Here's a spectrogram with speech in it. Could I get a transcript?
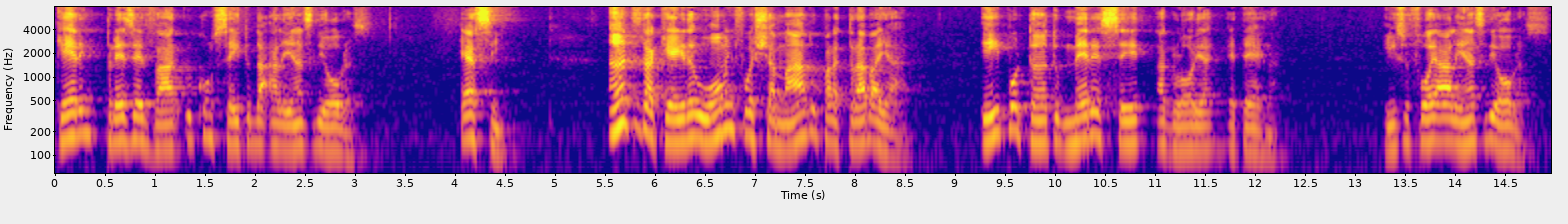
querem preservar o conceito da aliança de obras. É assim. Antes da queda, o homem foi chamado para trabalhar e, portanto, merecer a glória eterna. Isso foi a aliança de obras.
